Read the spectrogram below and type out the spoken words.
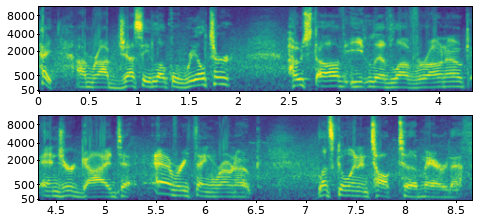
Hey, I'm Rob Jesse, local realtor, host of Eat, Live, Love Roanoke, and your guide to everything Roanoke. Let's go in and talk to Meredith.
